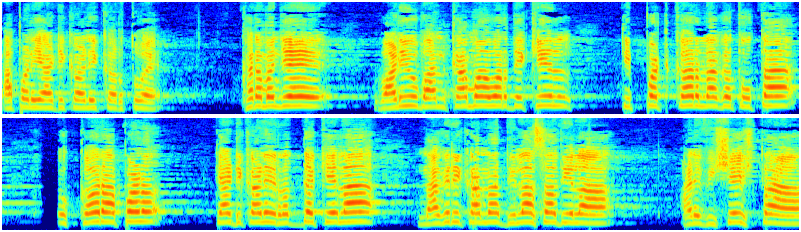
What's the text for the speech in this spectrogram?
आपण या ठिकाणी करतोय. खरं म्हणजे वाढीव बांधकामावर देखील तिप्पट कर लागत होता. तो कर आपण त्या ठिकाणी रद्द केला नागरिकांना दिलासा दिला आणि विशेषतः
